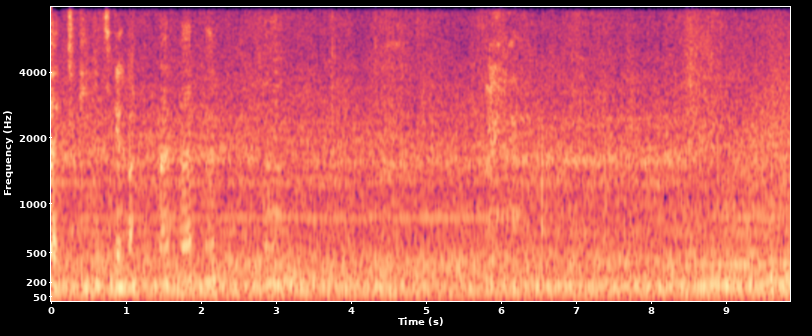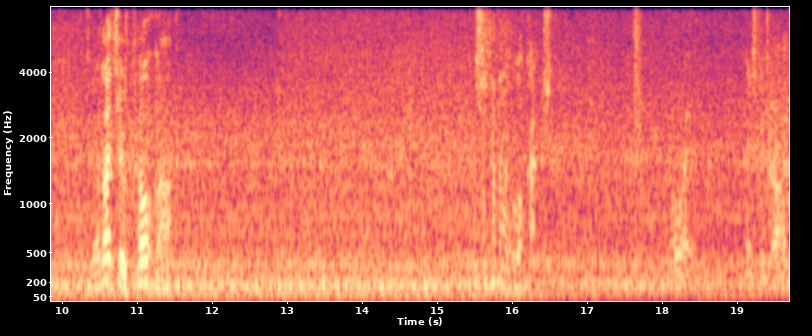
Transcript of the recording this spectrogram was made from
Sellotape to keep it together. So I'd like to have caught that. Let's just have a little look actually. Oh wait, there's the drive.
